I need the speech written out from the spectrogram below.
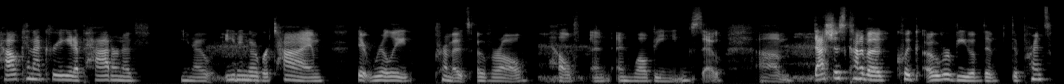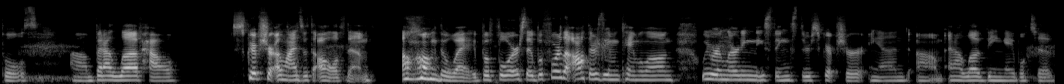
how can I create a pattern of, you know, eating over time that really promotes overall health and, and well-being? So um, that's just kind of a quick overview of the, the principles um, but i love how scripture aligns with all of them along the way. Before so before the authors even came along we were learning these things through scripture and um, and i love being able to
